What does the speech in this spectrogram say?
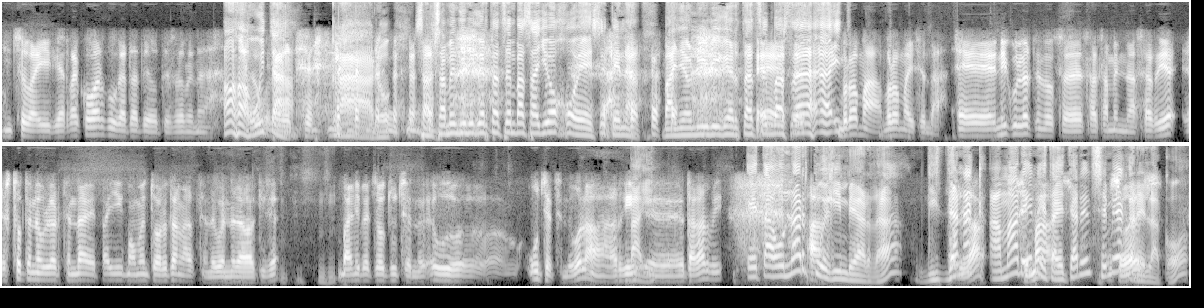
Untze bai, gerrako barku gatate dut esamena. Ah, guita, claro. Salsamendiri gertatzen baza jo, jo, ez, pena. Baina niri gertatzen baza... Broma, broma izen da. E, nik ulertzen dut e, salsamendina zerrie, ez duten ulertzen da, epaik momentu horretan hartzen duen dela bakize. Ba, ni betzo dut utzetzen duela, argi Bai. eh, eta garbi. Eta onartu Ah. egin behar da. Gizdanak Hori da. amaren eta etaren semeak es. garelako.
